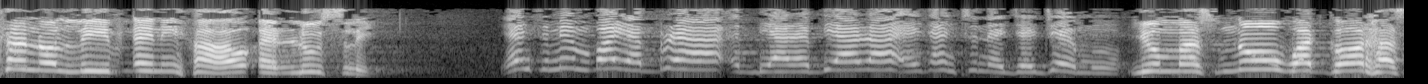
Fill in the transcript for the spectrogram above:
cannot live anyhow and loosely. You must know what God has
